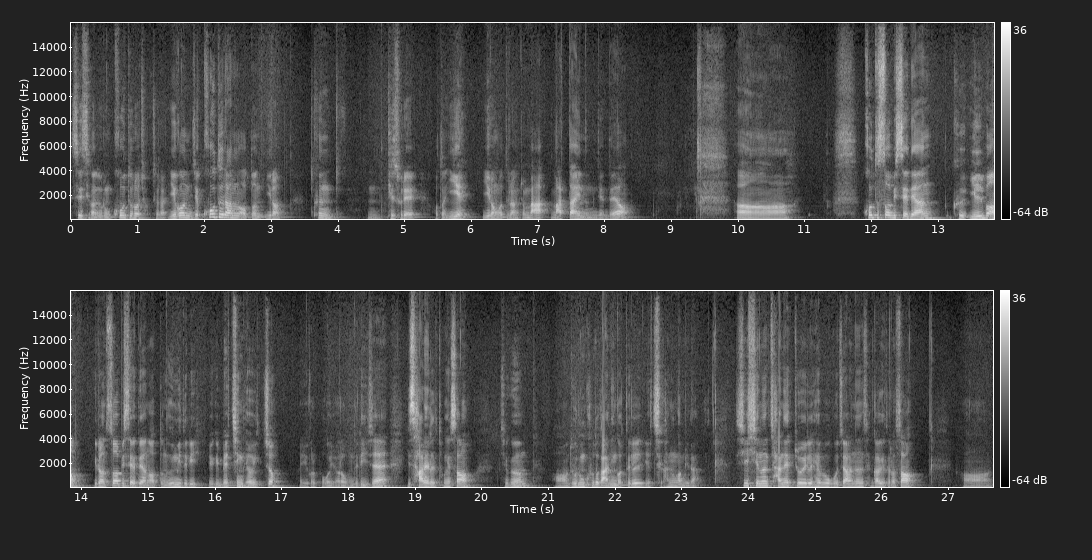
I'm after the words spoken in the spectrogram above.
CC가 누른 코드로 적절한. 이건 이제 코드라는 어떤 이런 큰 음, 기술의 어떤 이해 이런 것들랑 좀 마, 맞닿아 있는 문제인데요. 어, 코드 서비스에 대한 그 1번 이런 서비스에 대한 어떤 의미들이 여기 매칭되어 있죠. 이걸 보고 여러분들이 이제 이 사례를 통해서 지금 어, 누른 코드가 아닌 것들을 예측하는 겁니다. CC는 잔액 조회를 해보고자 하는 생각이 들어서 어,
